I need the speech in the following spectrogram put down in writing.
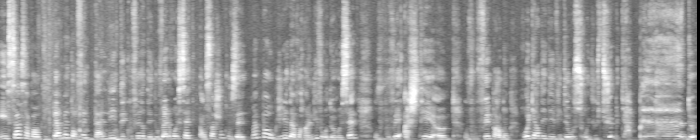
Et ça, ça va vous permettre en fait d'aller découvrir des nouvelles recettes en sachant que vous n'êtes même pas obligé d'avoir un livre de recettes. Vous pouvez acheter, euh, vous pouvez, pardon, regarder des vidéos sur YouTube. Il y a plein de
